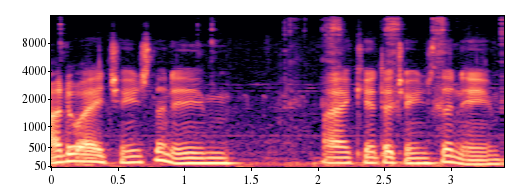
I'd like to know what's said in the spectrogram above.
How do I change the name? Why can't I change the name?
